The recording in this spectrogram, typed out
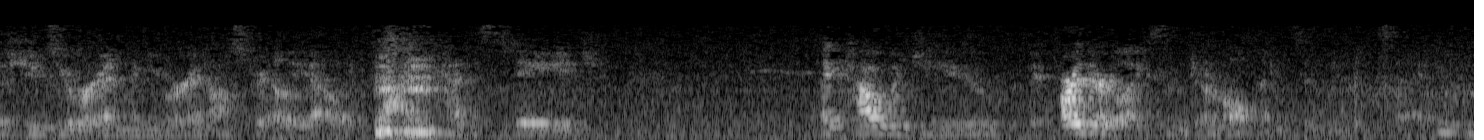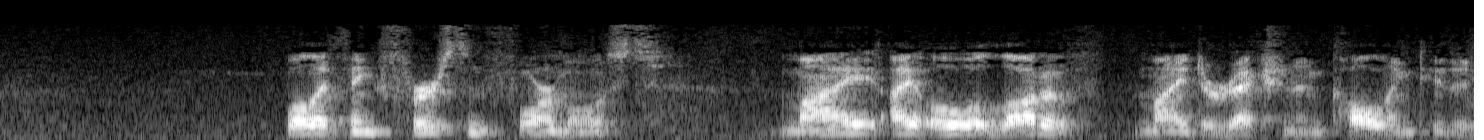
the shoes you were in when you were in Australia, like that Mhm. kind of stage? Like, how would you? Are there like some general things that you would say? Well, I think first and foremost, my I owe a lot of my direction and calling to the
